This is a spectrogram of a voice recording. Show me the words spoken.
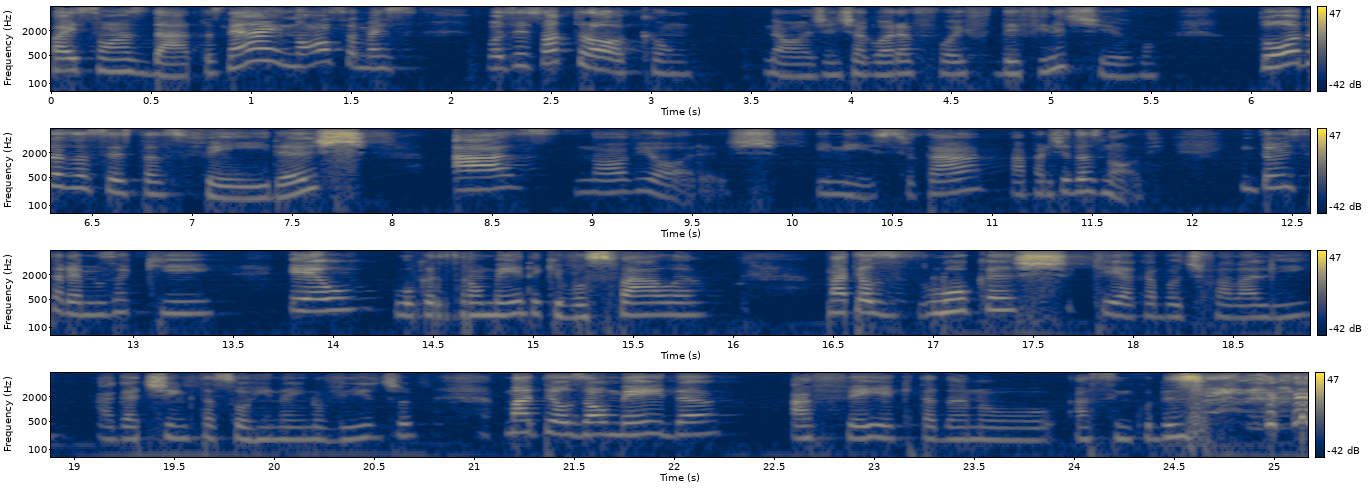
quais são as datas, né? Ai, nossa, mas vocês só trocam. Não, a gente agora foi definitivo. Todas as sextas-feiras, às 9 horas. Início, tá? A partir das 9. Então estaremos aqui. Eu, Lucas Almeida, que vos fala. Matheus Lucas, que acabou de falar ali. A gatinha que tá sorrindo aí no vídeo. Matheus Almeida, a feia que tá dando a 5 de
